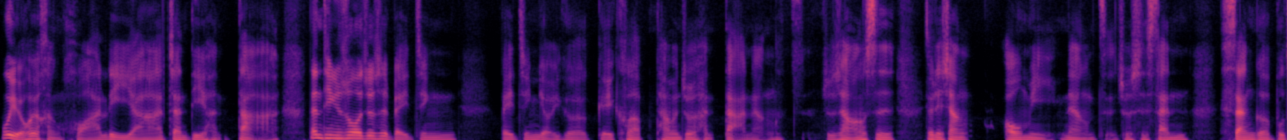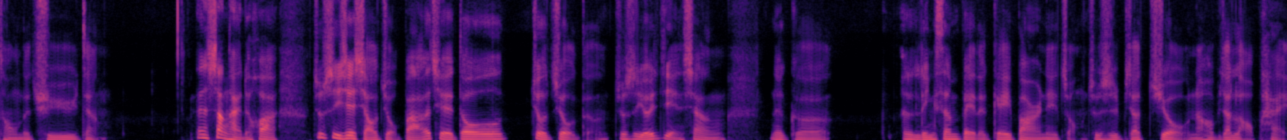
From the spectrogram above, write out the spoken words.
我以为会很华丽呀，占地很大啊，但听说就是北京。北京有一个 gay club，他们就很大那样子，就是好像是有点像欧米那样子，就是三三个不同的区域这样。但上海的话，就是一些小酒吧，而且都旧旧的，就是有一点像那个呃林森北的 gay bar 那种，就是比较旧，然后比较老派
